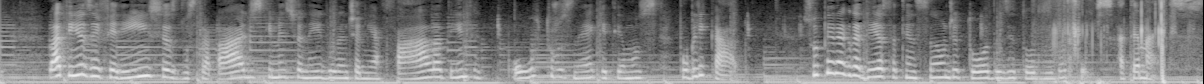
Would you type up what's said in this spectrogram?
Lá tem as referências dos trabalhos que mencionei durante a minha fala, dentre outros né, que temos publicado. Super agradeço a atenção de todas e todos vocês. Até mais!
